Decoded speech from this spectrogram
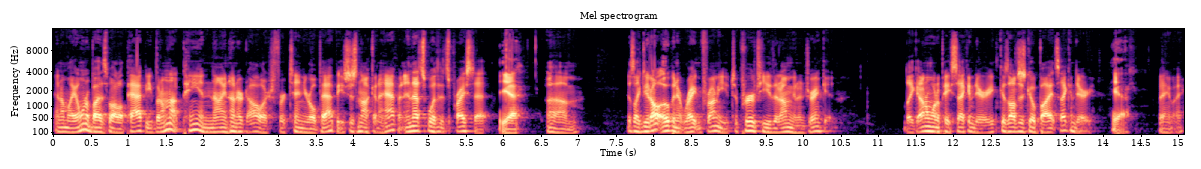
and I'm like, I want to buy this bottle of Pappy, but I'm not paying nine hundred dollars for a ten year old Pappy. It's just not going to happen, and that's what it's priced at. Yeah. Um, it's like, dude, I'll open it right in front of you to prove to you that I'm going to drink it. Like I don't want to pay secondary because I'll just go buy it secondary. Yeah. But anyway,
